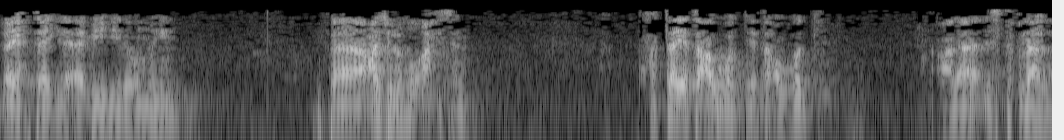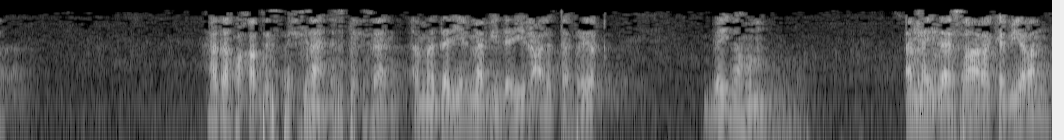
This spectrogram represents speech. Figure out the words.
لا يحتاج لأبيه لأمه فعزله أحسن. حتى يتعود يتعود على الاستقلال. هذا فقط استحسان استحسان. أما دليل ما في دليل على التفريق بينهم؟ أما إذا صار كبيرا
